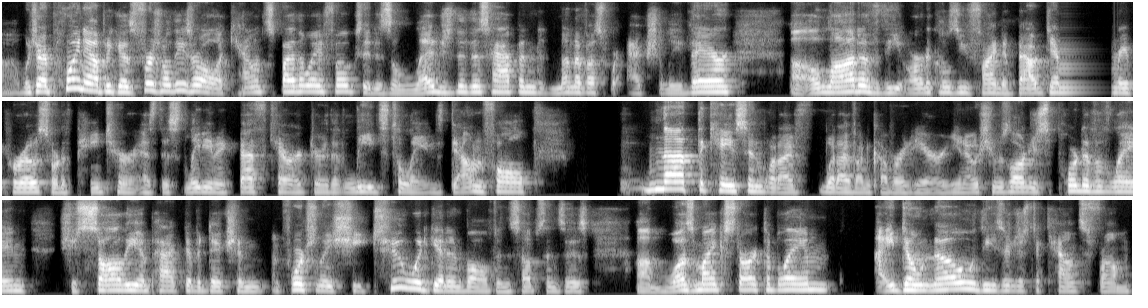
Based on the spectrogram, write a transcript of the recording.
Uh, which I point out because, first of all, these are all accounts, by the way, folks. It is alleged that this happened. None of us were actually there. Uh, a lot of the articles you find about Demri Parrott sort of paint her as this Lady Macbeth character that leads to Layne's downfall. Not the case in what I've what I've uncovered here. You know, she was largely supportive of Layne. She saw the impact of addiction. Unfortunately, she too would get involved in substances. Um, was Mike Starr to blame? I don't know. These are just accounts from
